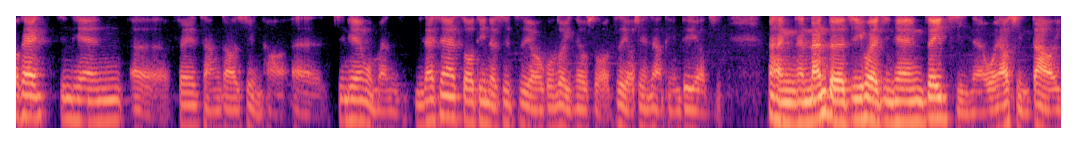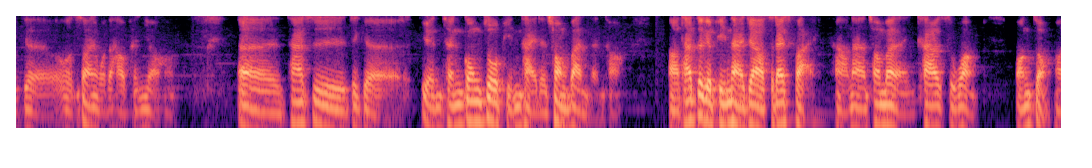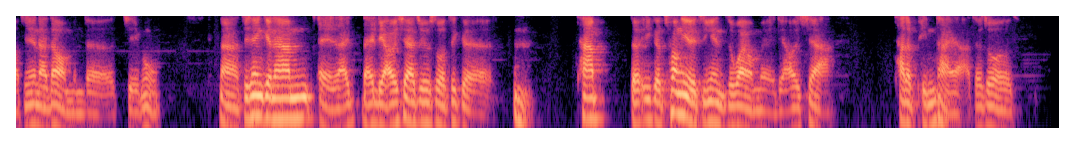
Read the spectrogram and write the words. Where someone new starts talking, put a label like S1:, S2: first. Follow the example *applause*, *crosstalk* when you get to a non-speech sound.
S1: OK，今天呃非常高兴哈，呃，今天我们你在现在收听的是自由工作研究所自由线上听第六集，那很很难得的机会，今天这一集呢，我邀请到一个我算我的好朋友哈，呃，他是这个远程工作平台的创办人哈，啊，他这个平台叫 Slasify，好，那创办人 Carlos Wang 王总，好，今天来到我们的节目。那今天跟他诶来来聊一下，就是说这个 *clears throat* 他的一个创业的经验之外，我们也聊一下他的平台啊，叫做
